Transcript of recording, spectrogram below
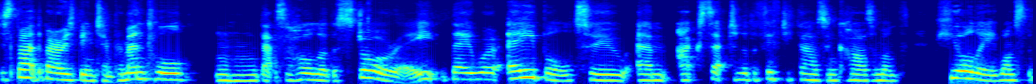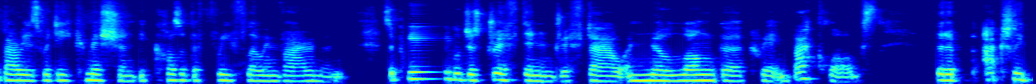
despite the barriers being temperamental, mm-hmm, that's a whole other story, they were able to um, accept another 50,000 cars a month purely once the barriers were decommissioned because of the free flow environment. So people just drift in and drift out and no longer creating backlogs that are actually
